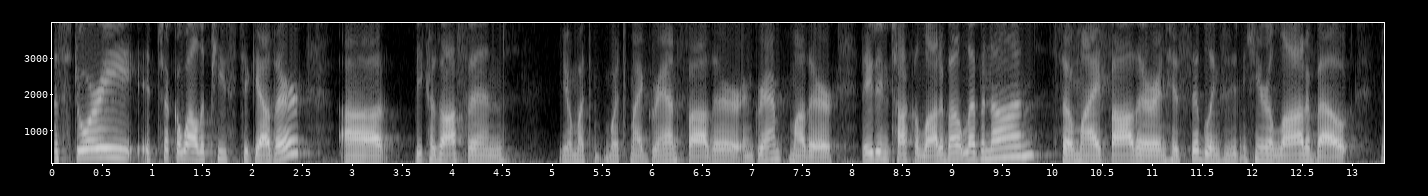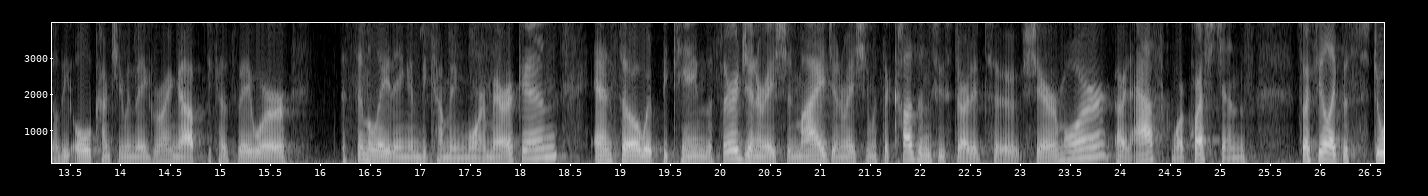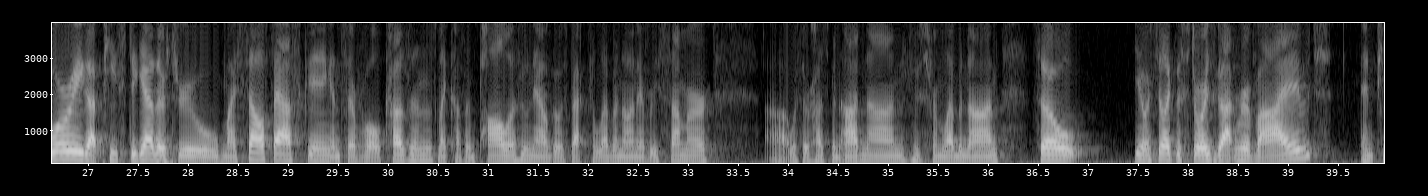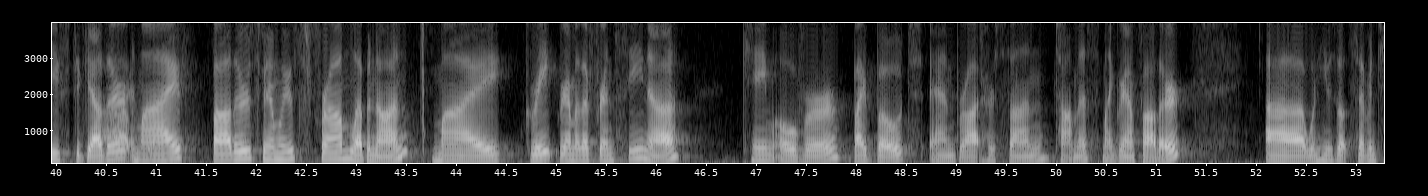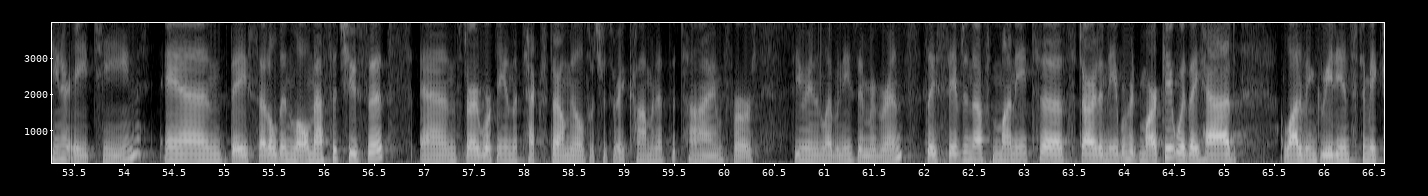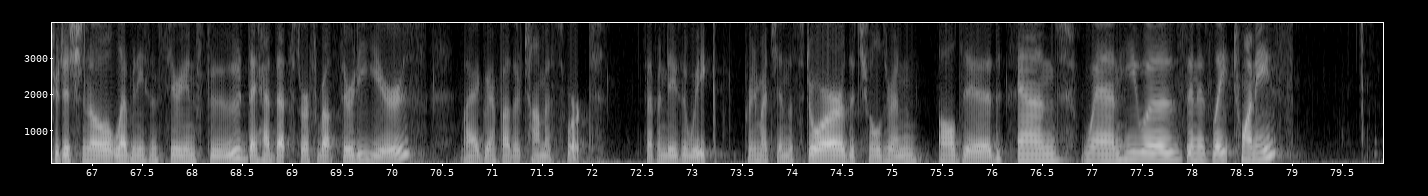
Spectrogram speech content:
The story, it took a while to piece together uh, because often, you know, with, with, my grandfather and grandmother, they didn't talk a lot about Lebanon. So my father and his siblings didn't hear a lot about, you know, the old country when they were growing up because they were assimilating and becoming more American. And so it became the third generation, my generation, with the cousins who started to share more and ask more questions. So I feel like the story got pieced together through myself asking and several cousins, my cousin Paula, who now goes back to Lebanon every summer uh, with her husband Adnan, who's from Lebanon. So, you know, I feel like the story's gotten revived and pieced together. Uh, my father's family is from Lebanon. My great grandmother Francina came over by boat and brought her son, Thomas, my grandfather uh, when he was about 17 or 18. And they settled in Lowell, Massachusetts and started working in the textile mills, which was very common at the time for Syrian and Lebanese immigrants. They saved enough money to start a neighborhood market where they had a lot of ingredients to make traditional Lebanese and Syrian food. They had that store for about 30 years. My grandfather Thomas worked seven days a week pretty much in the store. The children all did. And when he was in his late 20s,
